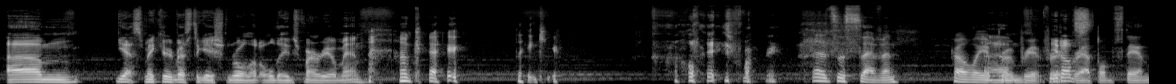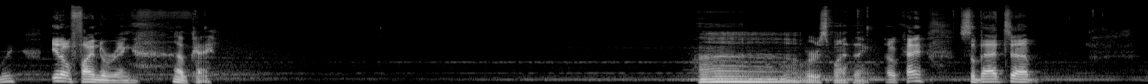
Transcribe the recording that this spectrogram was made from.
um, yes, make your investigation roll on old age Mario man. Okay. Thank you. old age Mario. That's a seven. Probably Um, appropriate for you a don't grappled Stanley. You don't find a ring. Okay. Uh, where's my thing? Okay, so that uh,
